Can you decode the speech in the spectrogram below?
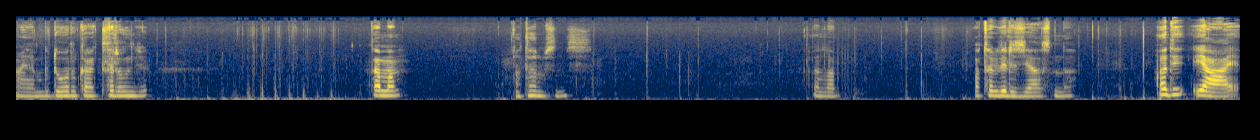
Aynen bu doğru karakter alınca. Tamam. Atar mısınız? Allah. Atabiliriz ya aslında. Hadi ya.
